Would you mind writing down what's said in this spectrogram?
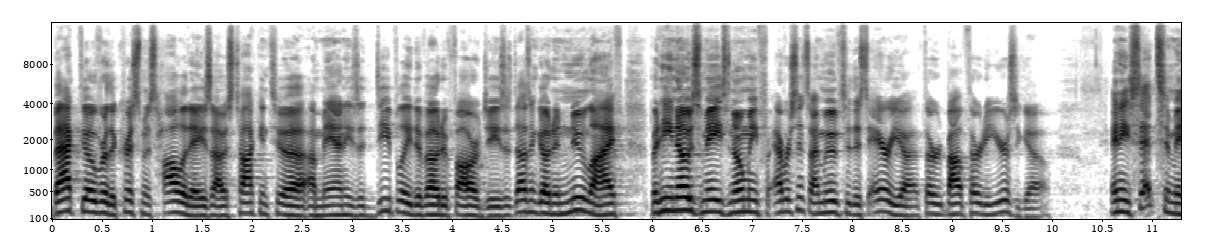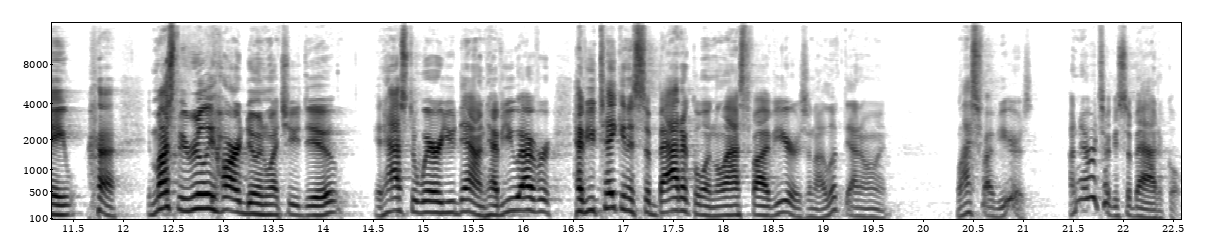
Back over the Christmas holidays, I was talking to a, a, man. He's a deeply devoted follower of Jesus. Doesn't go to New Life, but he knows me. He's known me for, ever since I moved to this area thir- about 30 years ago. And he said to me, "It must be really hard doing what you do. It has to wear you down. Have you ever have you taken a sabbatical in the last five years?" And I looked at him and went, "Last five years? I never took a sabbatical."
